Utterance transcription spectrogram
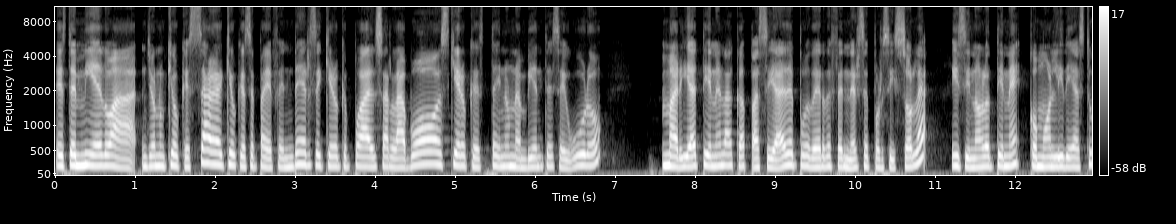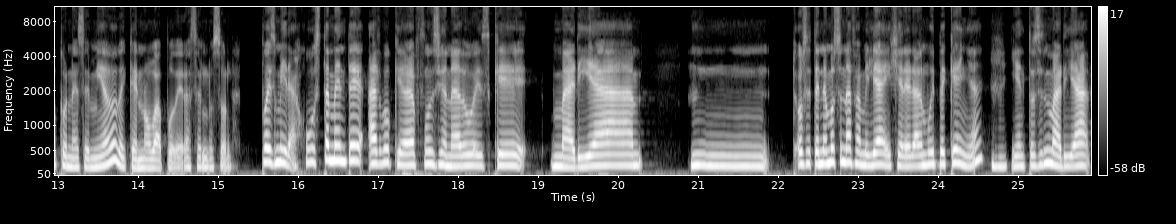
este miedo a yo no quiero que salga, quiero que sepa defenderse, quiero que pueda alzar la voz, quiero que esté en un ambiente seguro. María tiene la capacidad de poder defenderse por sí sola y si no lo tiene, ¿cómo lidias tú con ese miedo de que no va a poder hacerlo sola? Pues mira, justamente algo que ha funcionado es que María, mm, o sea, tenemos una familia en general muy pequeña y entonces María,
